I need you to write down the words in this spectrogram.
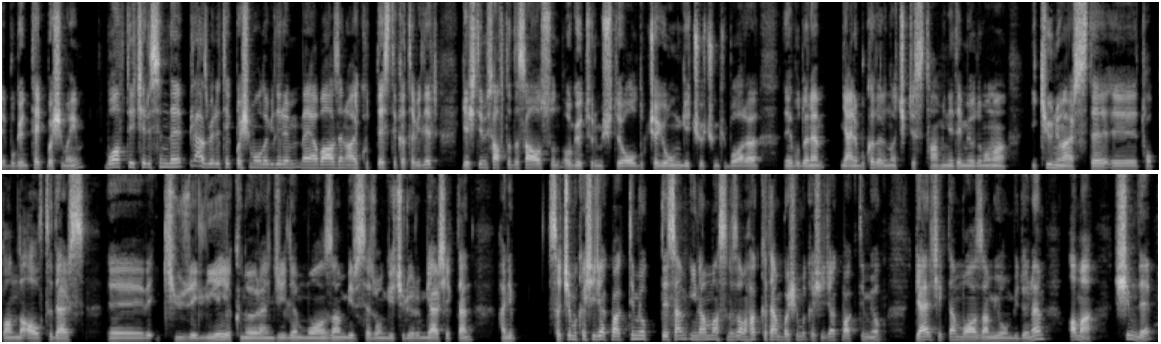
bugün tek başımayım. Bu hafta içerisinde biraz böyle tek başıma olabilirim veya bazen Aykut destek atabilir. Geçtiğimiz haftada sağ olsun o götürmüştü. Oldukça yoğun geçiyor çünkü bu ara e, bu dönem yani bu kadarını açıkçası tahmin edemiyordum ama iki üniversite e, toplamda 6 ders e, ve 250'ye yakın öğrenciyle muazzam bir sezon geçiriyorum. Gerçekten hani saçımı kaşıyacak vaktim yok desem inanmazsınız ama hakikaten başımı kaşıyacak vaktim yok. Gerçekten muazzam yoğun bir dönem ama şimdi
